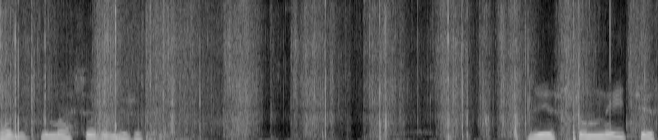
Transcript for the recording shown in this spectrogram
Навіть нема сироїжок. Ліс сумний чист.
